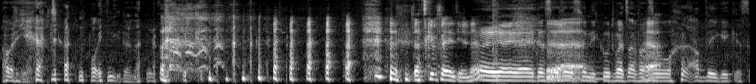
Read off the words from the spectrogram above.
Aber die hat neun Niederlagen. das gefällt dir, ne? Ja, ja, ja das, das finde ich gut, weil es einfach so abwegig ist.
